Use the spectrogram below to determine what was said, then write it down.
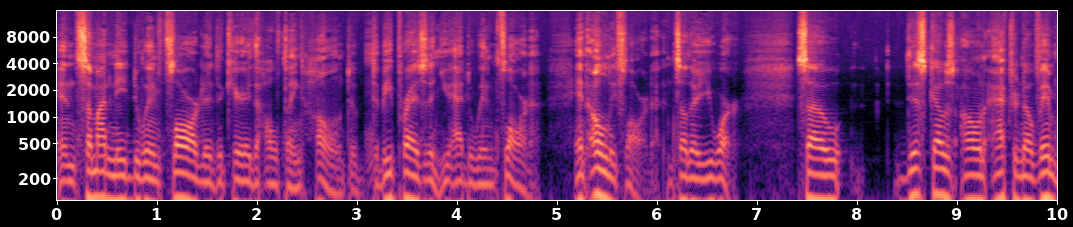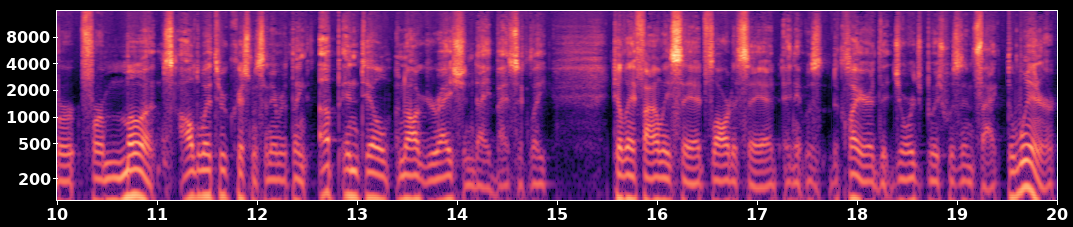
And somebody needed to win Florida to carry the whole thing home. To, to be president, you had to win Florida, and only Florida. And so there you were. So this goes on after November for months, all the way through Christmas and everything, up until Inauguration Day, basically till they finally said, Florida said, and it was declared that George Bush was in fact the winner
